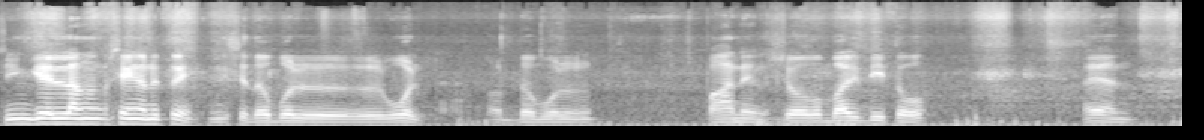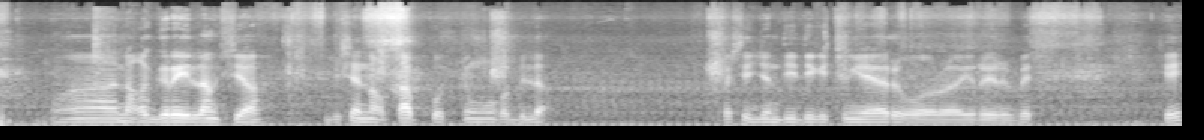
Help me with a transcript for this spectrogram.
Single lang kasi ano ito eh. Hindi siya double wall or double panel. So, bali dito, ayan, mga naka-gray lang siya. Hindi siya naka-top coat yung kabila. Kasi dyan didikit yung yero or uh, i-rivet. Okay?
